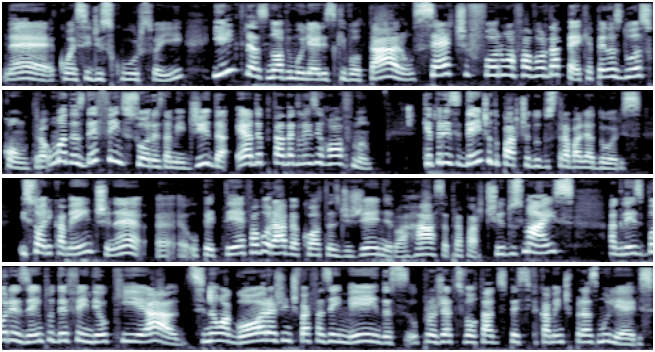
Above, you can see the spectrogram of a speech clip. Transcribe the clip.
né, com esse discurso aí. E entre as nove mulheres que votaram, sete foram a favor da PEC, apenas duas contra. Uma das defensoras da medida é a deputada Gleisi Hoffmann, que é presidente do Partido dos Trabalhadores. Historicamente, né, é, é, o PT é favorável a cotas de gênero, a raça para partidos, mas a Gleisi, por exemplo, defendeu que, ah, se não agora, a gente vai fazer emendas, projetos voltados especificamente para as mulheres.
